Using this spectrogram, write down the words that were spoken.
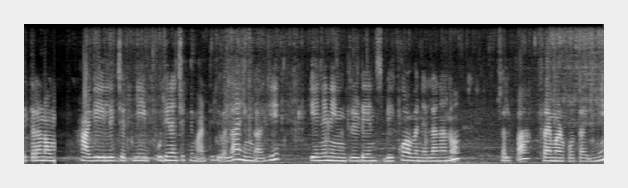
ಈ ಥರ ನಾವು ಹಾಗೆ ಇಲ್ಲಿ ಚಟ್ನಿ, ಪುದೀನ ಚಟ್ನಿ ಮಾಡ್ತಿದ್ದೀವಲ್ಲ ಹೀಗಾಗಿ ಏನೇನು ಇಂಗ್ರೀಡಿಯೆಂಟ್ಸ್ ಬೇಕು ಅವನ್ನೆಲ್ಲ ನಾನು ಸ್ವಲ್ಪ ಫ್ರೈ ಮಾಡ್ಕೊಳ್ತಾ ಇದ್ದೀನಿ.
